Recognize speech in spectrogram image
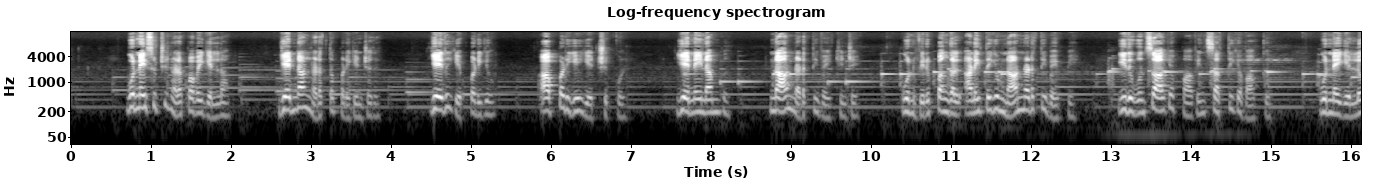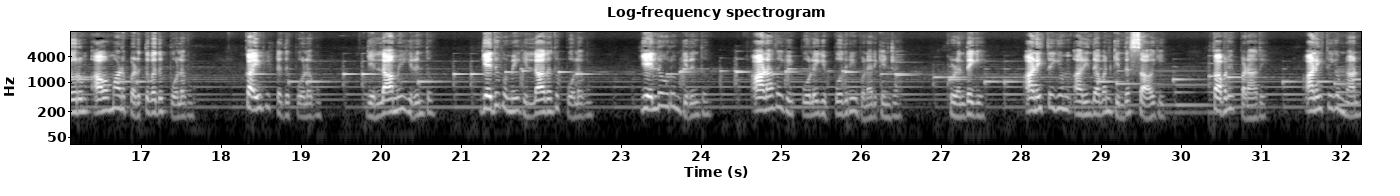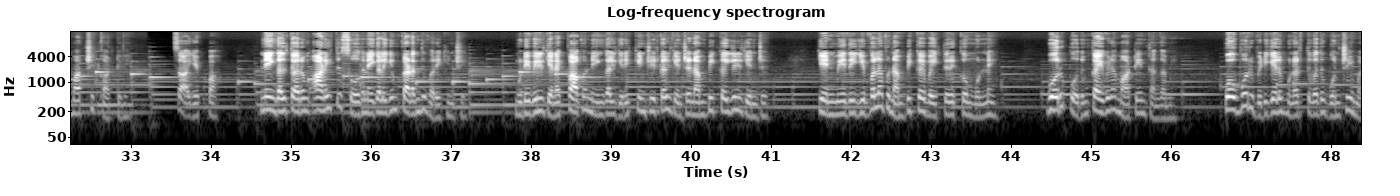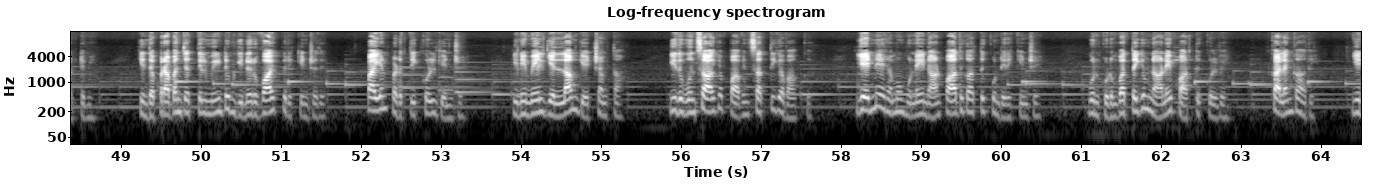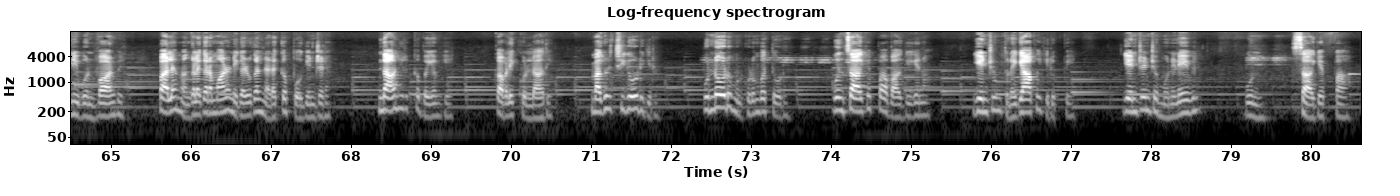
உன்னை சுற்றி நடப்பவை எல்லாம் என்னால் நடத்தப்படுகின்றது. எது எப்படியோ அப்படியே ஏற்றுக்கொள். என்னை நம்பு நான் நடத்தி வைக்கின்றேன். உன் விருப்பங்கள் அனைத்தையும் நான் நடத்தி வைப்பேன். இது உன் சாயப்பாவின் சத்திய வாக்கு. உன்னை எல்லோரும் அவமானப்படுத்துவது போலவும் கைவிட்டது போலவும் எல்லாமே இருந்தும் எதுவுமே இல்லாதது போலவும் எல்லோரும் இருந்தும் அனாதையைப் போல இப்போது நீ உணர்கின்றாய் குழந்தையே அனைத்தையும் அறிந்தவன் இந்த சாயி. கவலைப்படாதே அனைத்தையும் நான் மாற்றிக் காட்டுவேன். சாயப்பா நீங்கள் தரும் அனைத்து சோதனைகளையும் கடந்து வருகின்றேன். முடிவில் எனக்காக நீங்கள் இருக்கின்றீர்கள் என்ற நம்பிக்கையில் என்று என் மீது இவ்வளவு நம்பிக்கை வைத்திருக்கும் முன்னே ஒருபோதும் கைவிட மாட்டேன் தங்கமே. ஒவ்வொரு விடியலும் உணர்த்துவது ஒன்றே மட்டுமே. இந்த பிரபஞ்சத்தில் மீண்டும் இன்னொரு வாய்ப்பு இருக்கின்றது. பயன்படுத்திக் கொள் என்று. இனிமேல் எல்லாம் ஏற்றம்தான். இது உன் சாயப்பாவின் சத்திய வாக்கு. எந்நேரமும் உன்னை நான் பாதுகாத்துக் கொண்டிருக்கின்றேன். உன் குடும்பத்தையும் நானே பார்த்துக் கொள்வேன். கலங்காதே. இனி உன் வாழ்வில் பல மங்களகரமான நிகழ்வுகள் நடக்கப் போகின்றன. நான் இருக்க பயம் ஏன்? கவலை கொள்ளாதே. மகிழ்ச்சியோடு இரு. உன்னோடும் உன் குடும்பத்தோடும். உன் சாயப்பாவாகிய நான் என்றும் துணையாக இருப்பேன். என்றென்ற முன்னினைவில் உன் சாயப்பா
